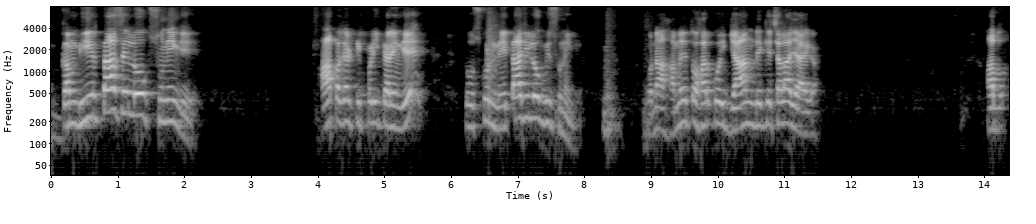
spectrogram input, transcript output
गंभीरता से लोग सुनेंगे। आप अगर टिप्पणी करेंगे तो उसको नेताजी लोग भी सुनेंगे, वरना हमें तो हर कोई ज्ञान देके चला जाएगा। अब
